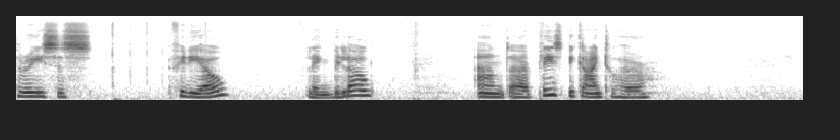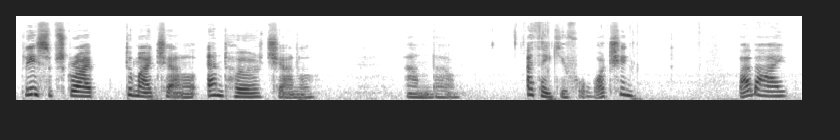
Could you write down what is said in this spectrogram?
Therese's video, link below, and uh, please be kind to her. Please subscribe to my channel and her channel. And uh, I thank you for watching. Bye bye.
